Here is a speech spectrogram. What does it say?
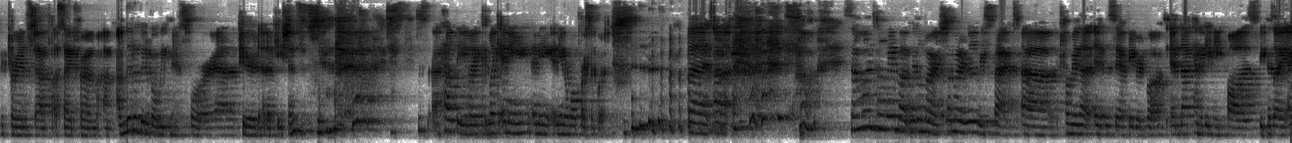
Victorian stuff aside from um, a little bit of a weakness for uh, period adaptations. just, just healthy, like like any any any normal person would. but uh, so someone told me about Middlemarch, someone I really respect, uh, told me that it was their favorite book, and that kind of gave me pause because I, I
